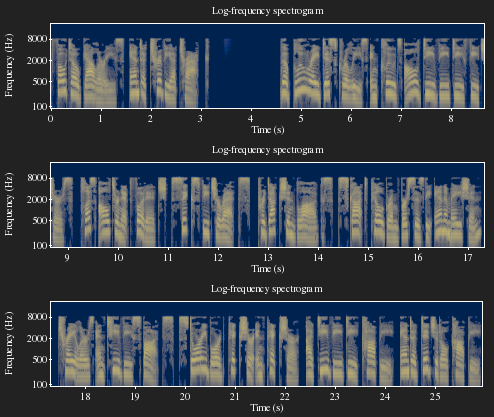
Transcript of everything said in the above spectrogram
photo galleries, and a trivia track. The Blu-ray disc release includes all DVD features, plus alternate footage, six featurettes, production blogs, Scott Pilgrim vs. the Animation, trailers and TV spots, storyboard picture-in-picture, -picture, a DVD copy, and a digital copy.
